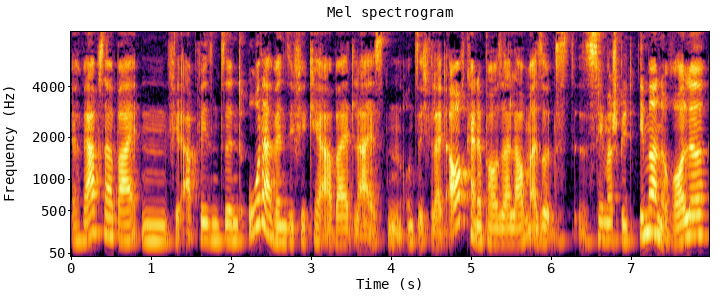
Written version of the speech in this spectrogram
Erwerbsarbeiten, viel abwesend sind oder wenn sie viel Care-Arbeit leisten und sich vielleicht auch keine Pause erlauben. Also das, das, Thema spielt immer eine Rolle.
